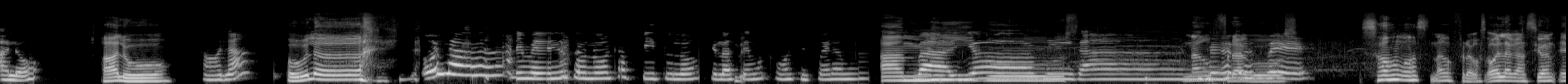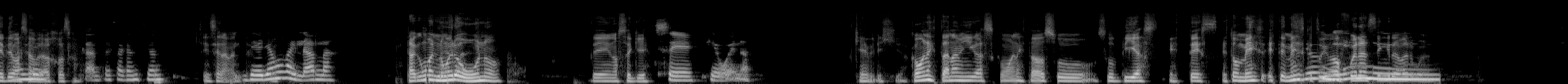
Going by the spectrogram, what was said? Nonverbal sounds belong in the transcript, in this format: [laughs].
¿Aló? Aló. Hola. Hola. Hola. Bienvenidos a un nuevo capítulo que lo hacemos como si fuéramos Amigos. Náufragos. [laughs] Somos náufragos. Oh, la canción es demasiado Ay, me pegajosa, encanta esa canción. sinceramente. Deberíamos bailarla. Está como el número uno de no sé qué. Sí, qué buena. Qué brígido. ¿Cómo están, amigas? ¿Cómo han estado su- sus días este, estos mes, este mes que estuvimos afuera sin grabar, bien.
